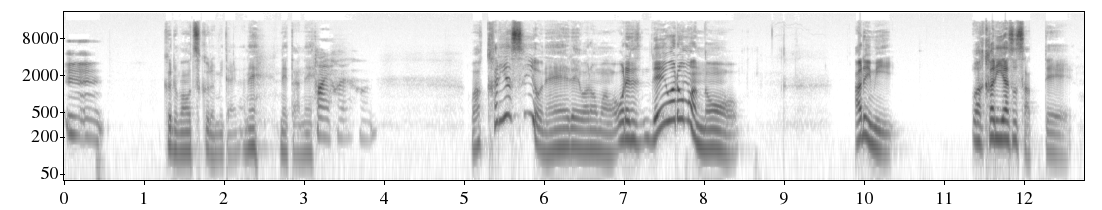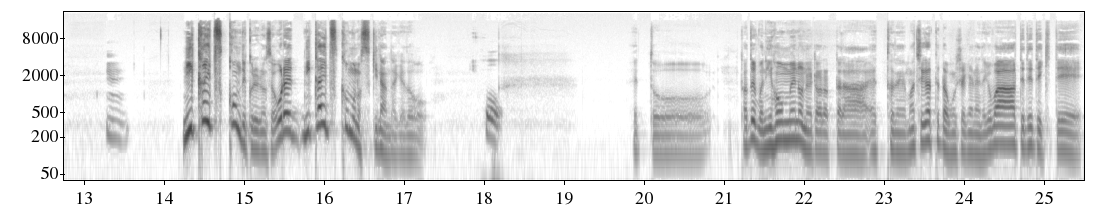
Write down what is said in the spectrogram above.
うんうん。車を作るみたいなね、ネタね。はいはいはい。わかりやすいよね、令和ロマンは。俺、令和ロマンの、ある意味、わかりやすさって、うん。2回突っ込んでくれるんですよ。俺、2回突っ込むの好きなんだけど、ほう。えっと、例えば2本目のネタだったら、えっとね、間違ってたら申し訳ないんだけど、わーって出てきて、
